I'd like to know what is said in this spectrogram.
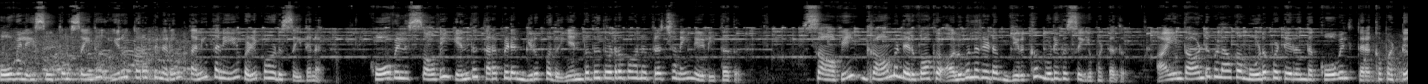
கோவிலை சுத்தம் செய்து இரு தரப்பினரும் தனித்தனியே வழிபாடு செய்தனர். கோவில் சாவி எந்த தரப்பிடம் இருப்பது என்பது தொடர்பான பிரச்சனை நீடித்தது. சாவி கிராம நிர்வாக அலுவலரிடம் இருக்க முடிவு செய்யப்பட்டது. ஐந்து ஆண்டுகளாக மூடப்பட்டிருந்த கோவில் திறக்கப்பட்டு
